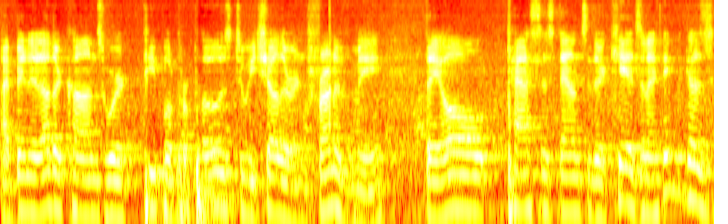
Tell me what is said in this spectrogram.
I've been at other cons where people propose to each other in front of me. They all pass this down to their kids, and I think because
